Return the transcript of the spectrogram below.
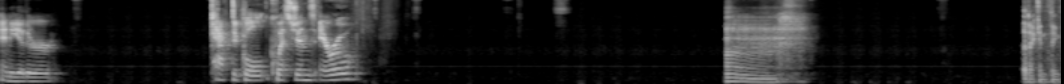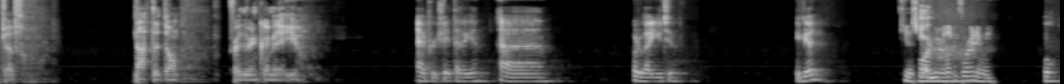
Any other tactical questions, Arrow? Mm. That I can think of. Not that don't further incriminate you. I appreciate that again. Uh, what about you two? You good? Here's what we were looking for anyway. Cool.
